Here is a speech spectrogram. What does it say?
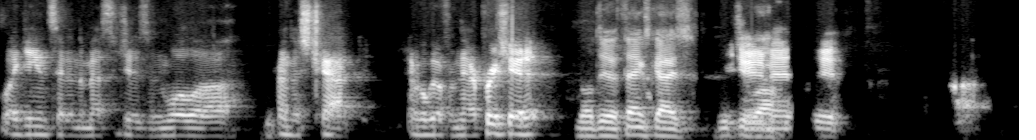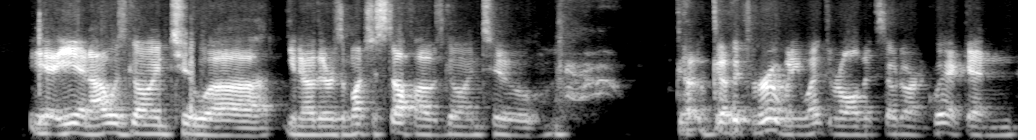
like Ian said in the messages and we'll uh in this chat and we'll go from there. Appreciate it. We'll do. Thanks, guys. Appreciate Well. it, man. Yeah. Yeah, Ian, I was going to uh you know, there was a bunch of stuff I was going to go go through, but he went through all of it so darn quick and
